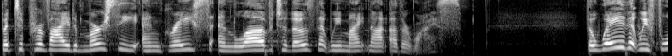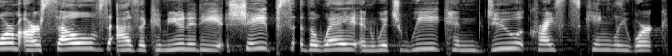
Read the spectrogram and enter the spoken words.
but to provide mercy and grace and love to those that we might not otherwise. The way that we form ourselves as a community shapes the way in which we can do Christ's kingly work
